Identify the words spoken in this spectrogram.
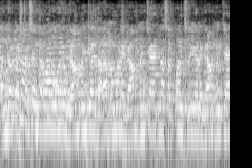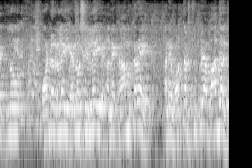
અંદર કન્સ્ટ્રક્શન કરવાનું હોય તો ગ્રામ પંચાયત ધારા પ્રમાણે ગ્રામ પંચાયતના સરપંચશ્રી અને ગ્રામ પંચાયતનો ઓર્ડર લઈ એનઓસી લઈ અને કામ કરે અને વળતર ચૂકવ્યા બાદ જ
